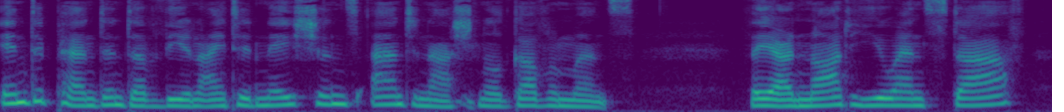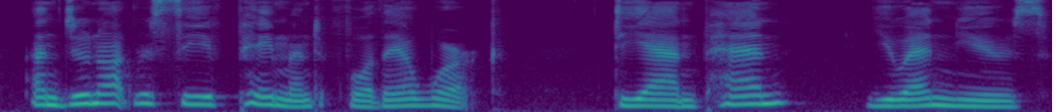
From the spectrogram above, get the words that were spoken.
independent of the United Nations and national governments. They are not UN staff and do not receive payment for their work. Dianne Penn, UN News.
